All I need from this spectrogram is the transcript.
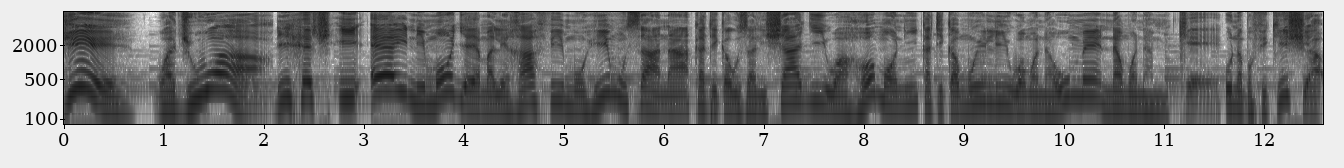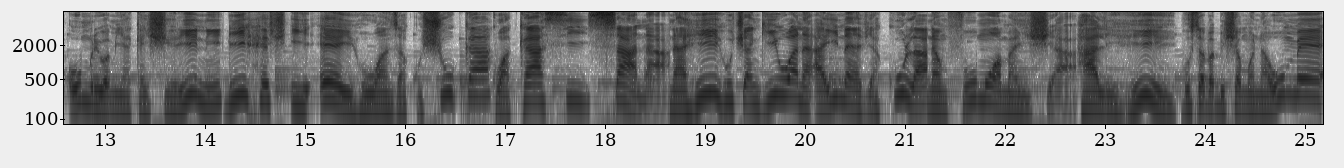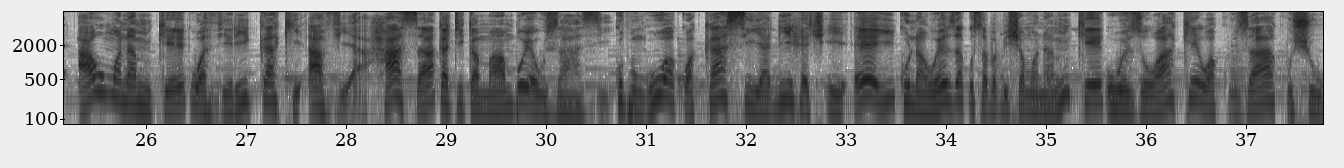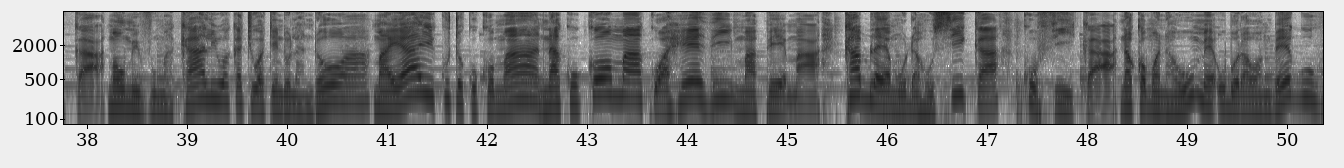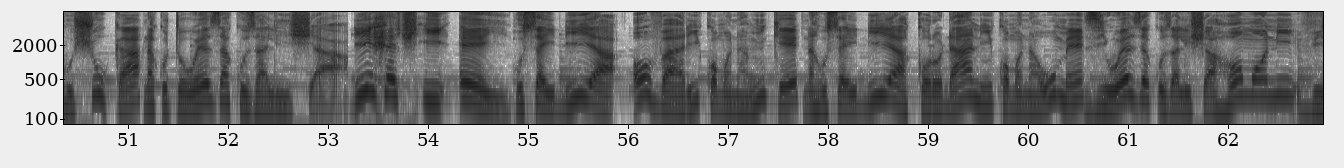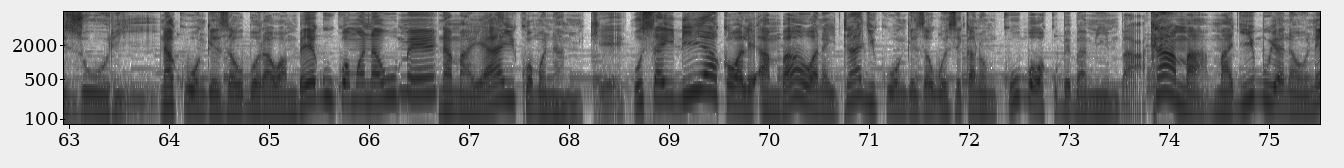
Yeah. Wajua, DHEA ni moja ya malighafi muhimu sana katika uzalishaji wa homoni katika mwili wa mwanaume na mwanamke. Unapofikisha umri wa miaka 20, DHEA huanza kushuka kwa kasi sana, na hii huchangiwa na aina ya vyakula na mfumo wa maisha. Hali hii husababisha mwanaume au mwanamke kuathirika kiafya, hasa katika mambo ya uzazi. Kupungua kwa kasi ya DHEA kunaweza kusababisha mwanamke uwezo wake wa kuzaa kushuka, maumivu makali wakati wa tendo la ndoa, mayai kutokukomaa na kukoma kwa hedhi mapema kabla ya muda husika kufika, na kwa mwanaume ubora wa mbegu hushuka na kutoweza kuzalisha. DHEA husaidia ovari kwa mwanamke na husaidia korodani kwa mwanaume ziweze kuzalisha homoni vizuri na kuongeza ubora wa mbegu kwa mwanaume na mayai kwa mwanamke. Husaidia kwa wale ambao wanahitaji kuongeza uwezekano mkubwa wa kubeba mimba, kama majibu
